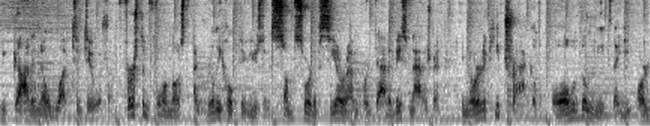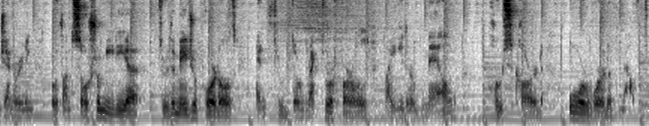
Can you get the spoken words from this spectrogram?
you gotta know what to do with them. First and foremost, I really hope that you're using some sort of CRM or database management in order to keep track of all of the leads that you are generating, both on social media, through the major portals, and through direct referrals by either mail, postcard, or word of mouth.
